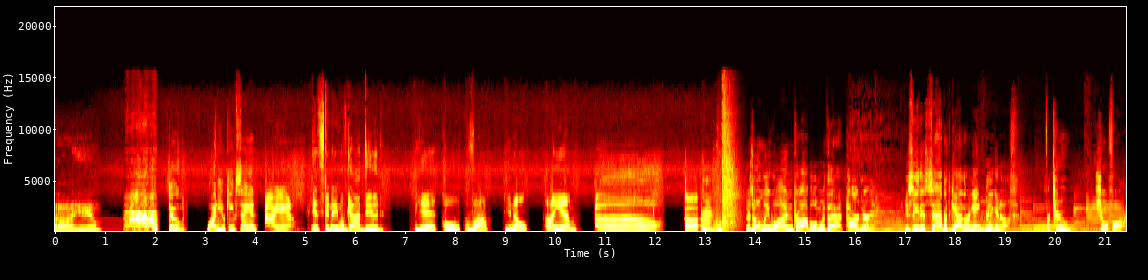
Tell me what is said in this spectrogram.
I am. Dude, why do you keep saying I am? It's the name of God, dude. Yehovah. You know, I am. Oh. Uh, There's only one problem with that, partner. You see, this Sabbath gathering ain't big enough for two shofar.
